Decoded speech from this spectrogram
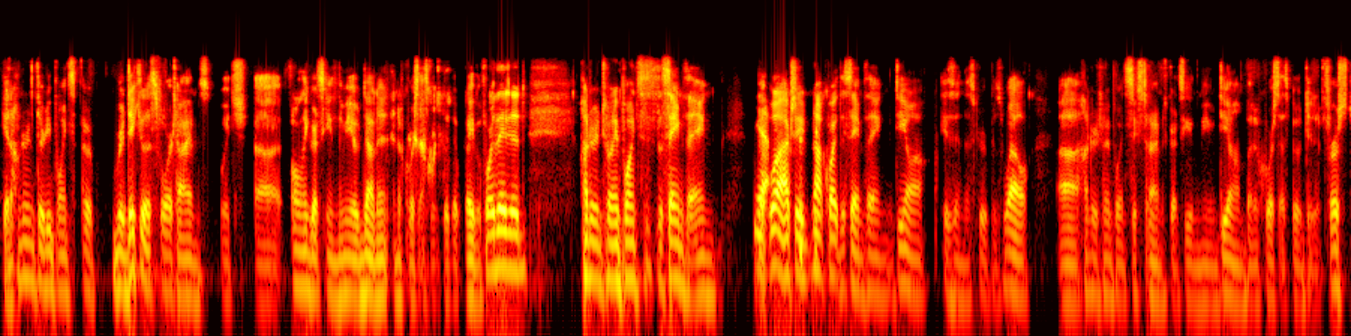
He had 130 points, a ridiculous four times, which uh, only Gretzky and Lemieux have done it, and of course Esposito did it way before they did. 120 points is the same thing. Yeah. Well, actually, not quite the same thing. Dionne is in this group as well. Uh, 120 points six times Gretzky and Dionne, but of course Espo did it first.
